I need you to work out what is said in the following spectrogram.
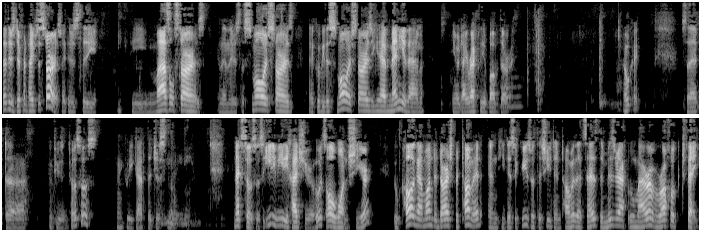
that there's different types of stars, right? There's the, the mazel stars, and then there's the smaller stars, and it could be the smaller stars, you could have many of them, you know, directly above the earth. Okay. So that, uh, confusing Tosos. I think we got the gist though. Next Tosos. Edi Bidi Chad Shirahu. It's all one shear. Upalagamon to Darsh Batamid, and he disagrees with the Shita in Talmud that says the Mizrach Umarav Rachok Tfei.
